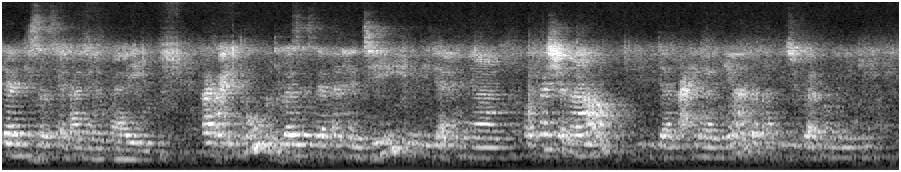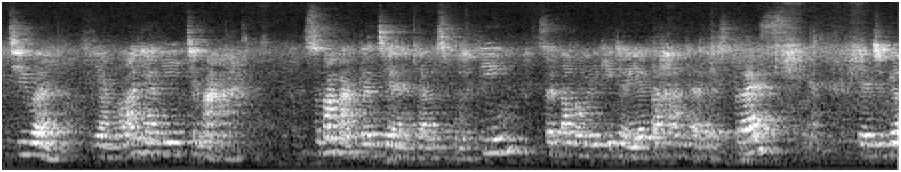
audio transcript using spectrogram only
dan diselesaikan dengan baik. Karena itu, petugas kesehatan haji ini tidak hanya profesional di bidang keahliannya, tetapi juga memiliki jiwa yang melayani jemaah. Semangat kerja dalam sebuah tim, serta memiliki daya tahan terhadap stres, ya, dan juga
